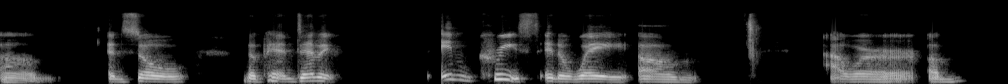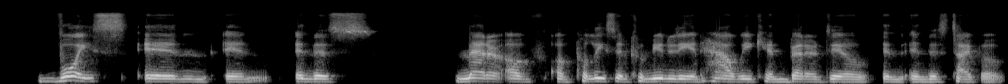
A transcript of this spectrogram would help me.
Um, and so the pandemic increased in a way um, our uh, voice in in in this matter of of police and community and how we can better deal in in this type of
